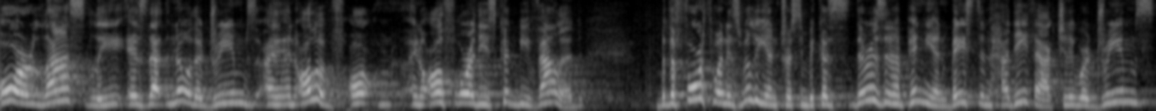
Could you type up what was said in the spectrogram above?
Or lastly, is that no, the dreams, and all of all, you know, all four of these could be valid. But the fourth one is really interesting because there is an opinion based in hadith actually where dreams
